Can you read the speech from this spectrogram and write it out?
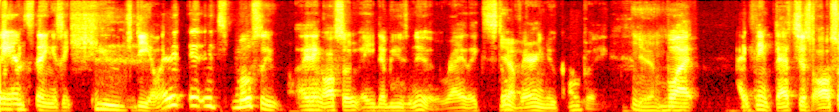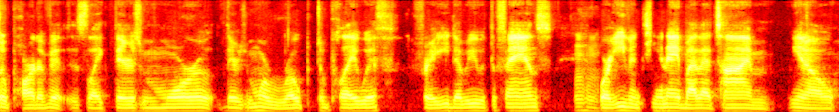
fans thing is a huge deal. And it, it, it's mostly, I think, also AEW's new, right? Like still Yeah. a very new company Yeah. But I think that's just also part of it is like there's more there's more rope to play with for AEW with the fans Mhm. or even TNA by that time, you know,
